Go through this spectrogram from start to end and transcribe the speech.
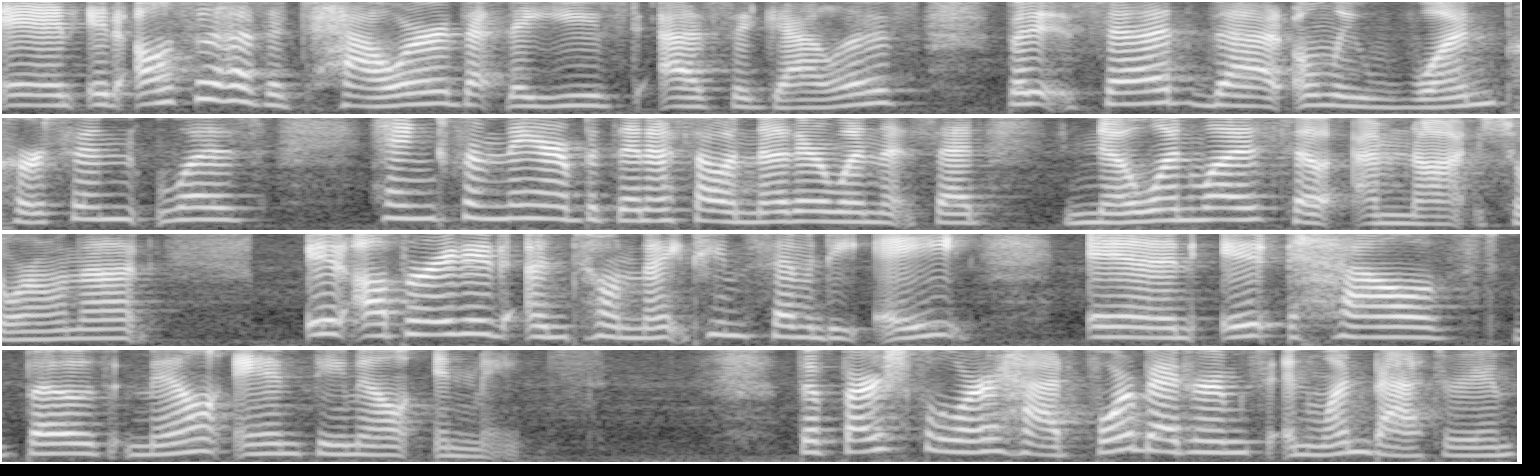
And it also has a tower that they used as the gallows, but it said that only one person was hanged from there. But then I saw another one that said no one was, so I'm not sure on that. It operated until 1978 and it housed both male and female inmates. The first floor had four bedrooms and one bathroom,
